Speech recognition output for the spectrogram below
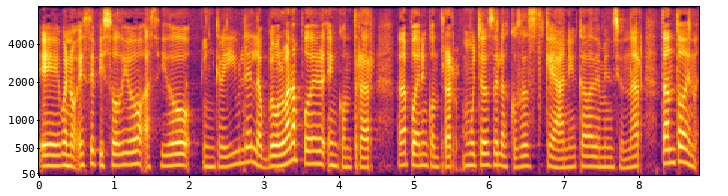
Eh, bueno, este episodio ha sido increíble. lo van a poder encontrar, van a poder encontrar muchas de las cosas que Ani acaba de mencionar, tanto en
